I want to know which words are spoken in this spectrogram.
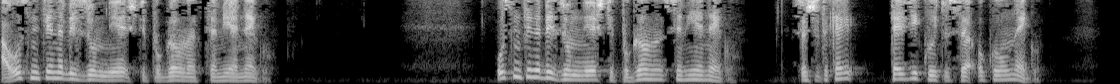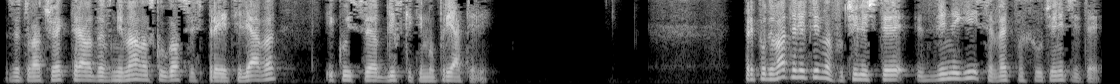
а устните на безумния ще погълнат самия него. Устните на безумния ще погълнат самия него. Също така тези, които са около него. Затова човек трябва да внимава с кого се сприятелява и кои са близките му приятели. Преподавателите в училище винаги съветваха учениците.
